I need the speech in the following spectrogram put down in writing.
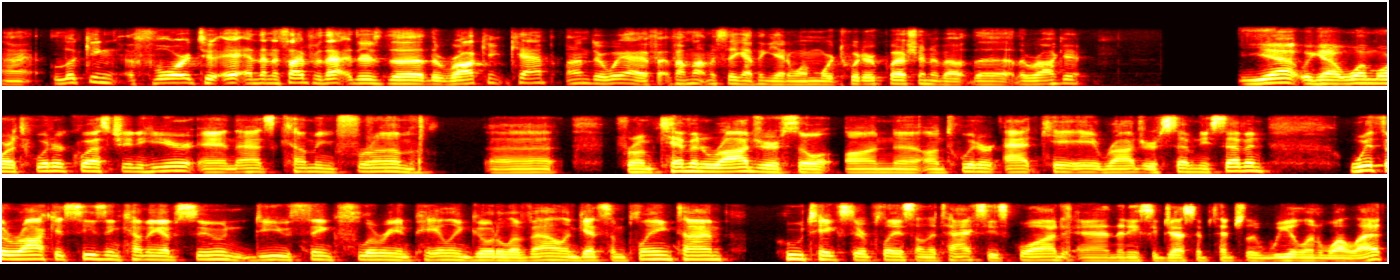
All right, looking forward to it. And then aside from that, there's the the Rocket cap underway. If, if I'm not mistaken, I think you had one more Twitter question about the the Rocket. Yeah, we got one more Twitter question here, and that's coming from uh, from Kevin Rogers. So on uh, on Twitter at ka Rogers 77. With the Rocket season coming up soon, do you think Fleury and Poehling go to Laval and get some playing time? Who takes their place on the taxi squad? And then he suggested potentially Weal and Ouellet.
